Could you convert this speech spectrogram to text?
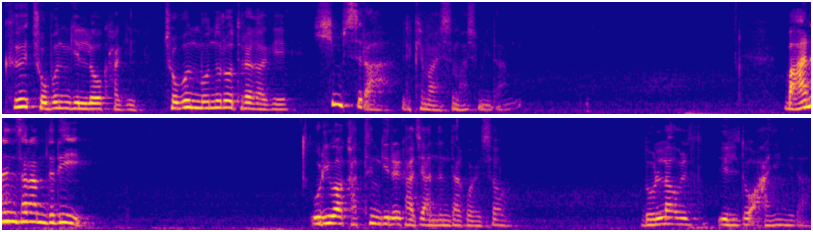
그 좁은 길로 가기, 좁은 문으로 들어가기 힘쓰라 이렇게 말씀하십니다. 많은 사람들이 우리와 같은 길을 가지 않는다고 해서 놀라울 일도 아닙니다.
